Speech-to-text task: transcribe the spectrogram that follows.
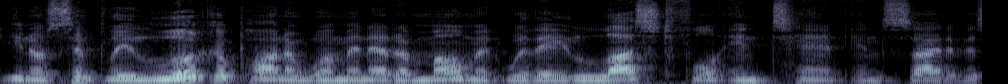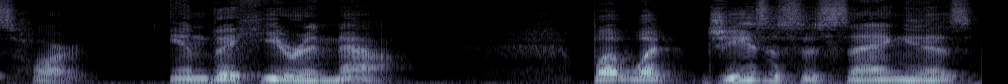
you know, simply look upon a woman at a moment with a lustful intent inside of his heart in the here and now. But what Jesus is saying is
